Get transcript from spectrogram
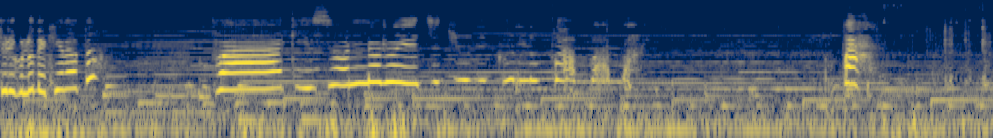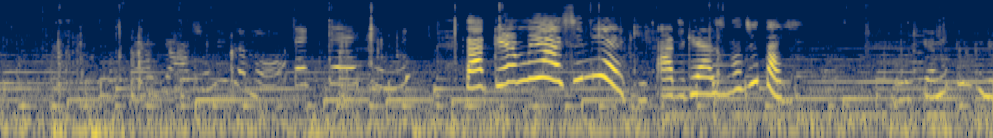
চুড়িগুলো দেখিয়ে দাও তো। বা, কি স্বর্ণ রয়েছে চুড়িগুলো বাবা বাহ বাহ! তাকে আমি আসিনি আর কি, আজকে আসব যে তাই। কেন টুনটুনি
